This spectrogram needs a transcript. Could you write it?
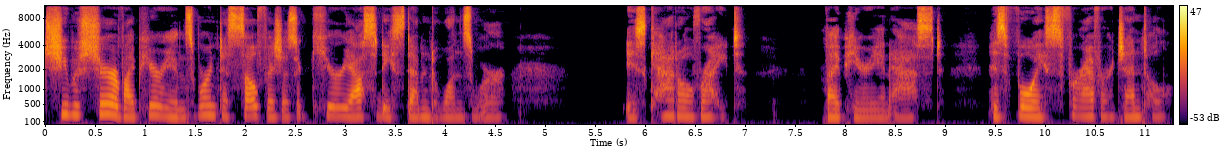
she was sure Viperion's weren't as selfish as her curiosity stemmed ones were. Is Cat all right? Viperion asked, his voice forever gentle.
